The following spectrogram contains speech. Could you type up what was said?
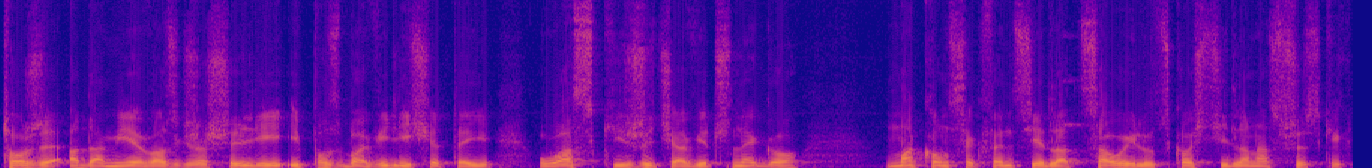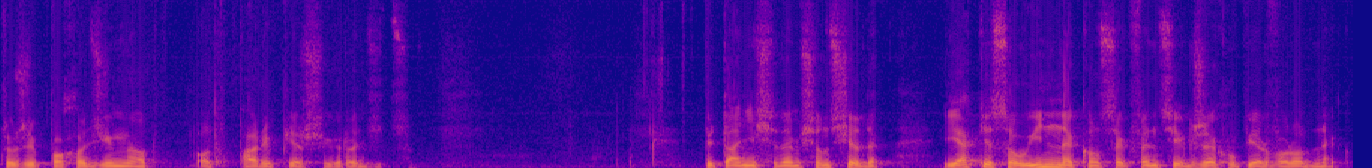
To, że Adam i Ewa zgrzeszyli i pozbawili się tej łaski życia wiecznego, ma konsekwencje dla całej ludzkości, dla nas wszystkich, którzy pochodzimy od, od pary pierwszych rodziców. Pytanie 77. Jakie są inne konsekwencje grzechu pierworodnego?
